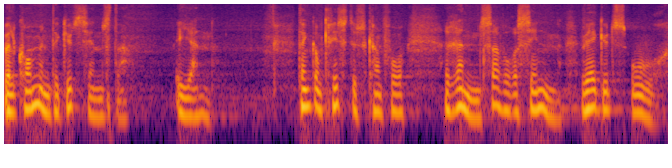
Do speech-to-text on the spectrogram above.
Velkommen til gudstjeneste igjen. Tenk om Kristus kan få rense våre sinn ved Guds ord,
